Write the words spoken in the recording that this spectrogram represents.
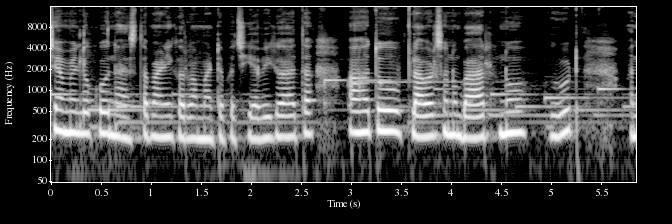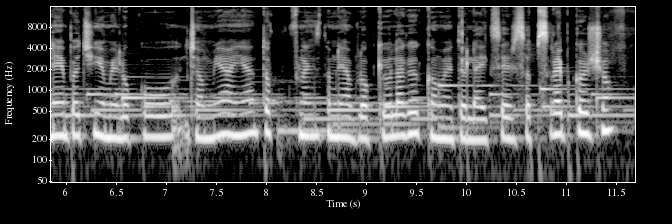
પછી અમે લોકો નાસ્તા પાણી કરવા માટે પછી આવી ગયા હતા. આ હતું ફ્લાવર્સોનો બહારનો રૂટ અને પછી અમે લોકો જમ્યા અહીંયા. તો ફ્રેન્ડ્સ, તમને આ બ્લોગ કેવો લાગ્યો? ગમે તો લાઇક શેર, સબસ્ક્રાઈબ કરજો.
